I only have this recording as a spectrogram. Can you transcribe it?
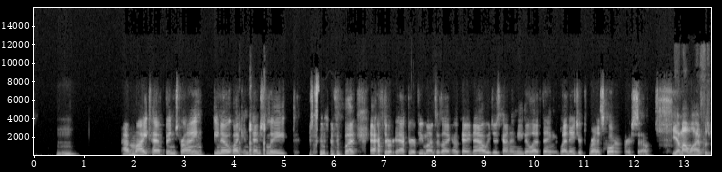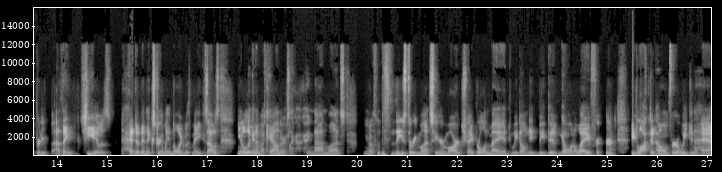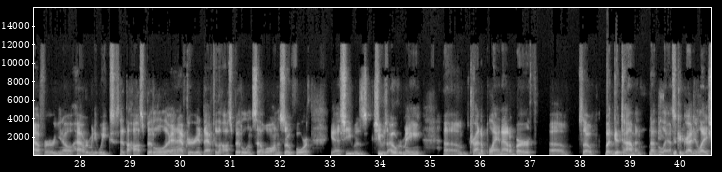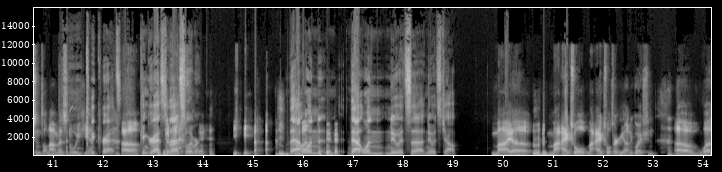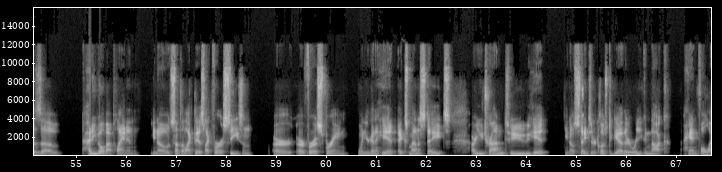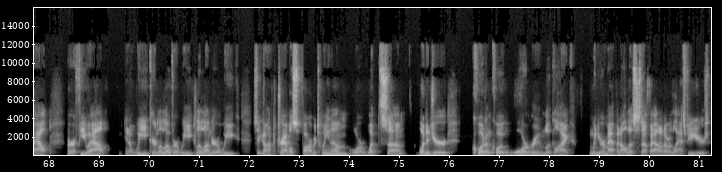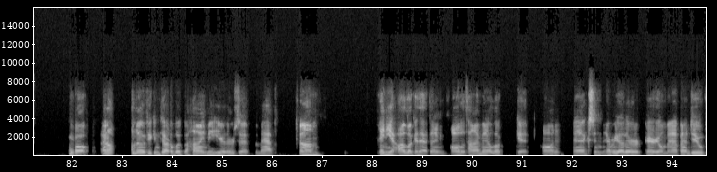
mm-hmm. I might have been trying, you know, like intentionally but after after a few months, it's like, okay, now we just kind of need to let things let nature run its course. So, yeah, my wife was pretty. I think she was had to have been extremely annoyed with me because I was, you know, looking at my calendar. It's like, okay, nine months. You know, these three months here, March, April, and May, we don't need to be do, going away for or be locked at home for a week and a half, or you know, however many weeks at the hospital, and after after the hospital, and so on and so forth. Yeah, she was she was over me um, trying to plan out a birth. Uh, so, but good timing nonetheless. Congratulations on not missing a weekend. Congrats. Uh, Congrats to that swimmer. yeah. That but, one that one knew its uh, knew its job. My uh mm-hmm. my actual my actual turkey hunting question uh was uh how do you go about planning, you know, something like this like for a season or or for a spring when you're going to hit X amount of states? Are you trying to hit you know states that are close together where you can knock a handful out or a few out in a week or a little over a week, a little under a week, so you don't have to travel so far between them? Or what's um, what did your quote unquote war room look like when you were mapping all this stuff out over the last few years? Well, I don't know if you can tell, but behind me here, there's a, a map. Um, and yeah, I look at that thing all the time, and I look at on X and every other aerial map. And I do,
